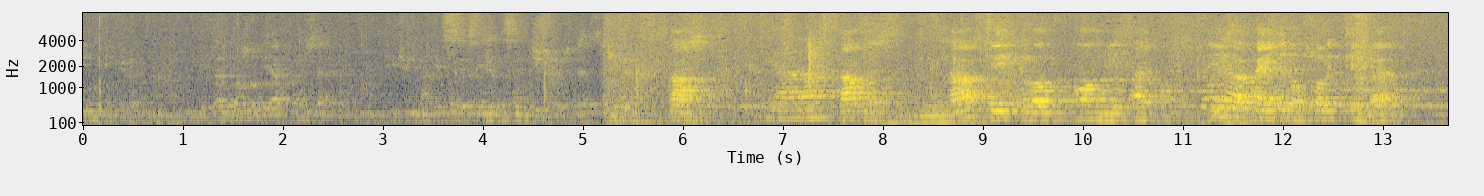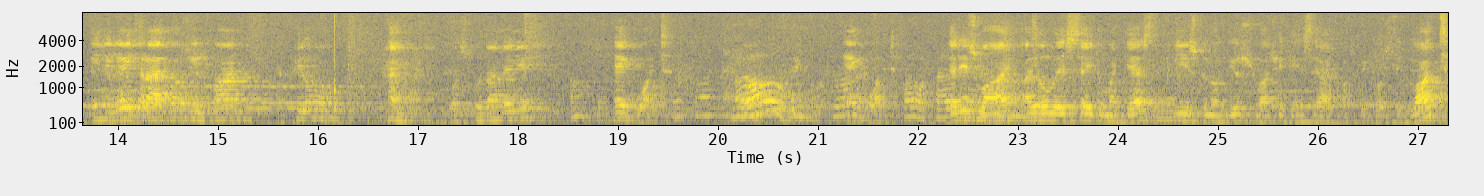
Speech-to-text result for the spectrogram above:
in picture. The purpose of the icon is that teaching people Task, Yeah. darkness. Task take along on these icons. These are painted on solid timber. In the later icons, you'll find a film of paint was put underneath, egg white. Egg white. That is why I always say to my guests, please do not use rush against the icons because the light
